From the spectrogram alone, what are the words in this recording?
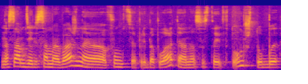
На самом деле самая важная функция предоплаты, она состоит в том, чтобы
